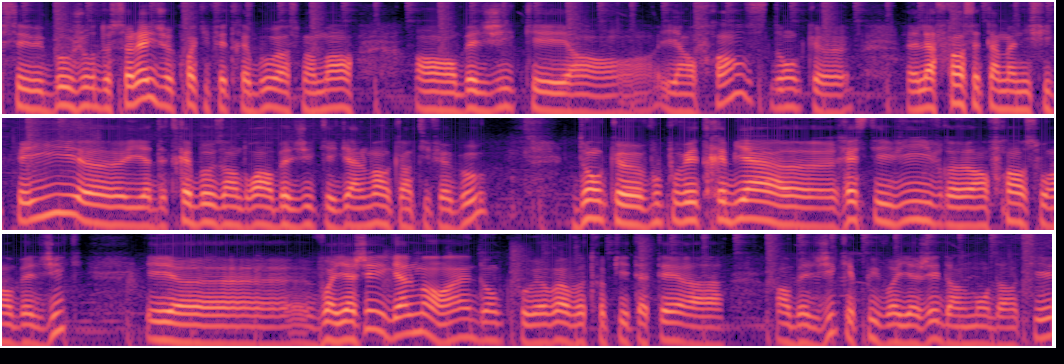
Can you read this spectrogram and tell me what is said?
ces beaux jours de soleil. Je crois qu'il fait très beau en ce moment en Belgique et en, France. Donc euh, la France est un magnifique pays, euh, il y a de très beaux endroits en Belgique également quand il fait beau. Donc euh, vous pouvez très bien rester vivre en France ou en Belgique et voyager également. Hein. Donc vous pouvez avoir votre pied à terre en Belgique et puis voyager dans le monde entier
